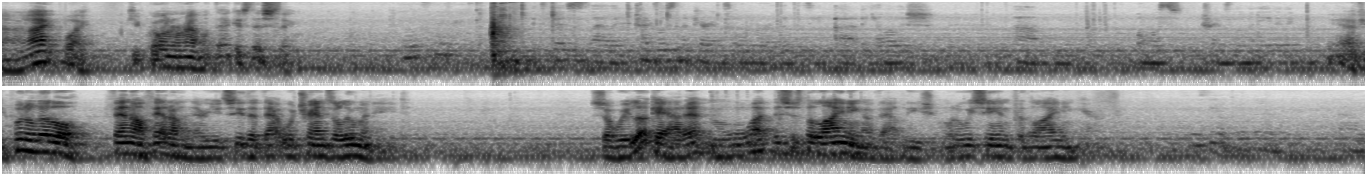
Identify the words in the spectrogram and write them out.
All right, boy, keep going around. What the heck is this thing? It's this uh, like translucent appearance over like uh, a yellowish, um, almost transilluminated. Yeah, if you put a little head on there, you'd see that that would transilluminate. So we look at it, and what, this is the lining of that lesion. What are we seeing for the lining here? You see a little bit of, um,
